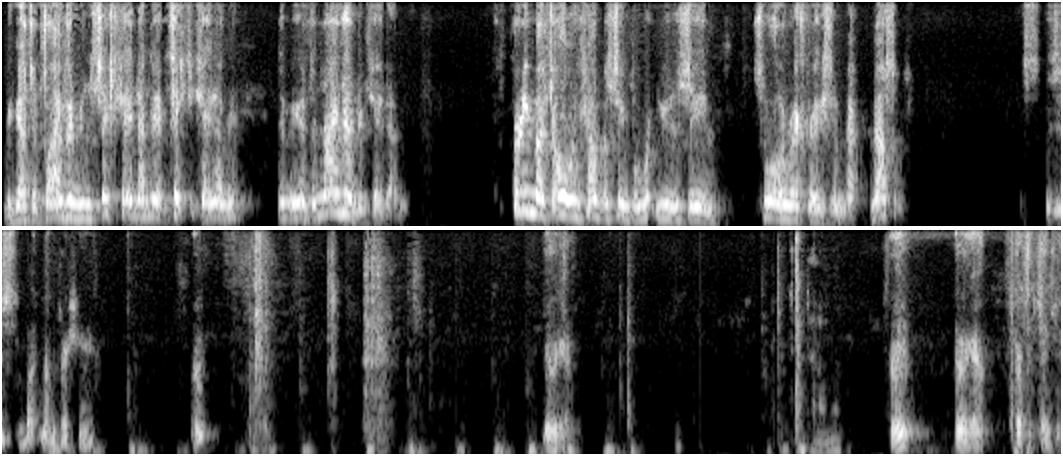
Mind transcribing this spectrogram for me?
We got to 506 kW, 60 kW, then we got to 900 kW. Pretty much all encompassing for what you're going to see in smaller recreational ve- vessels. Is this what number here? There we go. Right? There we go. Perfect. Thank you.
